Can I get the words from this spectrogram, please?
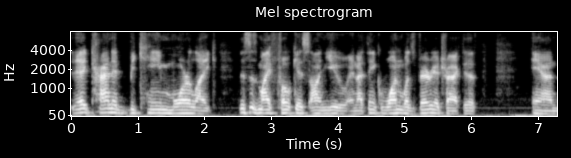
it kind of became more like this is my focus on you. And I think one was very attractive, and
